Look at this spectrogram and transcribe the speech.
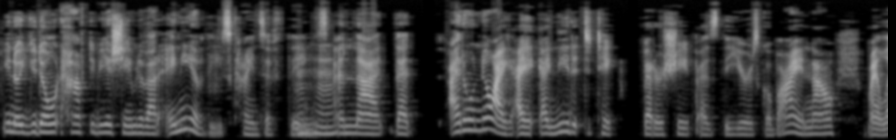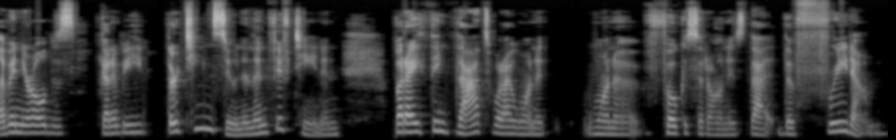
you know, you don't have to be ashamed about any of these kinds of things. Mhm. And that that I don't know. I, I I need it to take better shape as the years go by. And now my 11 year old is going to be 13 soon and then 15. And, but I think that's what I want to, want to focus it on is that the freedom,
